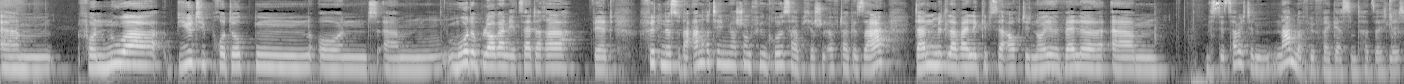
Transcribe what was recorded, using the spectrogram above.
ähm, von nur Beauty-Produkten und ähm, Modebloggern etc wird Fitness oder andere Themen ja schon viel größer, habe ich ja schon öfter gesagt. Dann mittlerweile gibt es ja auch die neue Welle ähm, Mist, jetzt habe ich den Namen dafür vergessen tatsächlich.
